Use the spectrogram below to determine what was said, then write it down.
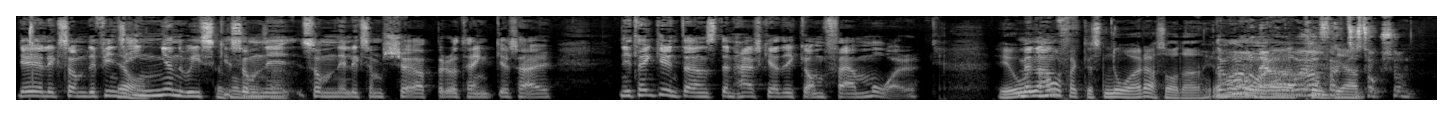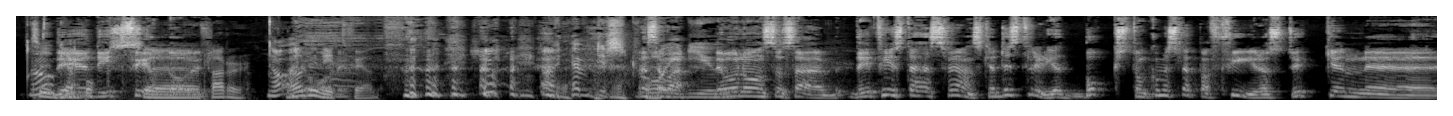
Det, är liksom, det finns Ja, ingen whisky som ni, som ni liksom köper och tänker så här, ni tänker inte ens den här ska jag dricka om fem år. Jo, Men jag har han- faktiskt några sådana. Jag har har det några har några jag tidiga, faktiskt också. Ja, det är ditt fel, eh, David. Ja, Ja, det är ditt fel. I have destroyed you. det var någon som sa det finns det här svenska destilleriet Box. De kommer släppa fyra stycken eh,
